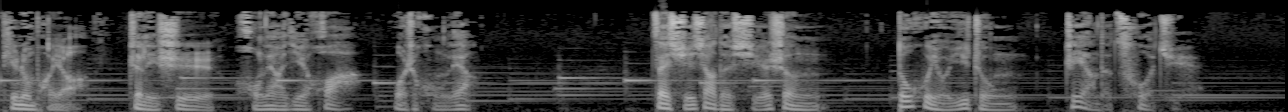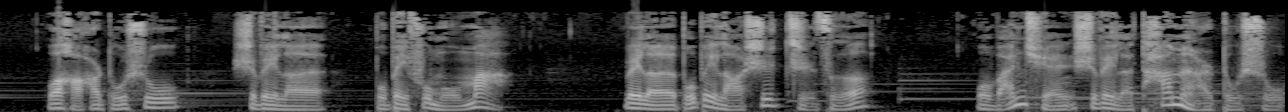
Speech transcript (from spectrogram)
听众朋友，这里是洪亮夜话，我是洪亮。在学校的学生，都会有一种这样的错觉：我好好读书是为了不被父母骂，为了不被老师指责，我完全是为了他们而读书。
